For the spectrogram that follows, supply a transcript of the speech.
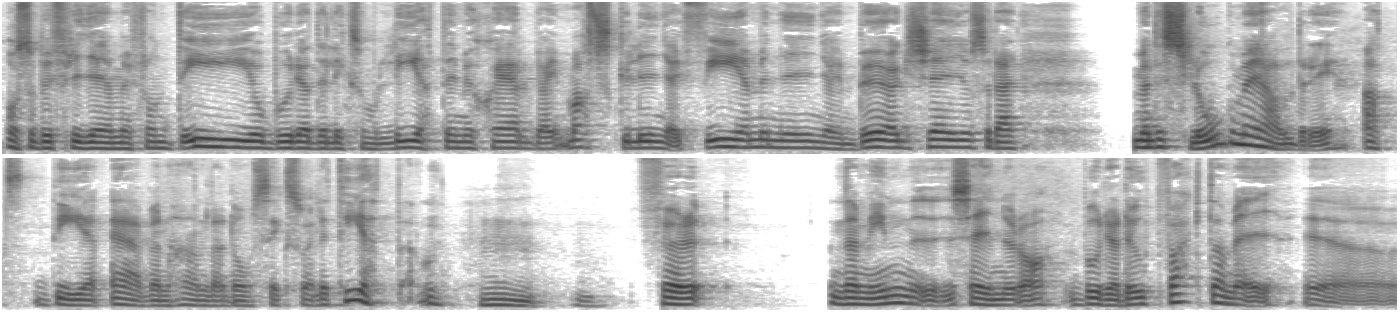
Och så befriade jag mig från det och började liksom leta i mig själv. Jag är maskulin, jag är feminin, jag är en bögtjej och sådär. Men det slog mig aldrig att det även handlade om sexualiteten. För när min tjej nu då började uppvakta mig eh,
